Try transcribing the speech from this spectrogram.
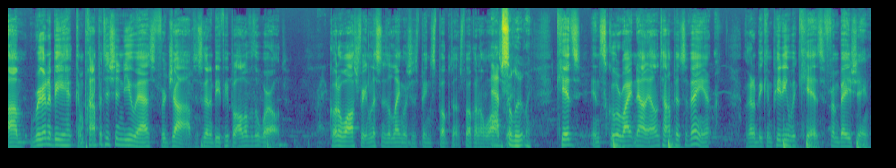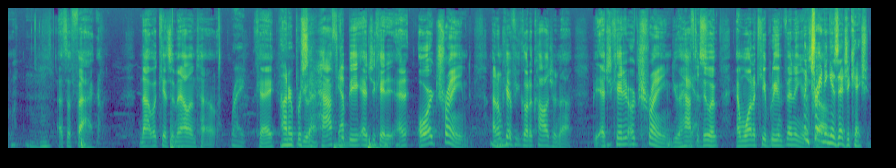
Um, we're going to be com- competition in the U.S. for jobs. It's going to be people all over the world. Go to Wall Street and listen to the language that's being spoken, spoken on Wall Absolutely. Street. Absolutely. Kids in school right now in Allentown, Pennsylvania, are going to be competing with kids from Beijing. Mm-hmm. That's a fact. Not with kids from Allentown. Right. Okay. 100%. You have to Yep. be educated and, or trained. I Mm-hmm. don't care if you go to college or not. Be educated or trained. You have to do it and want to keep reinventing yourself. And training is education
